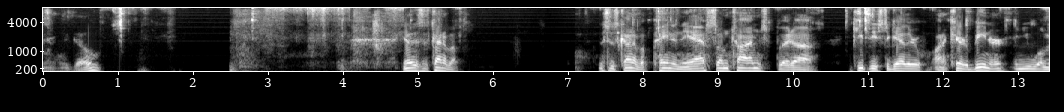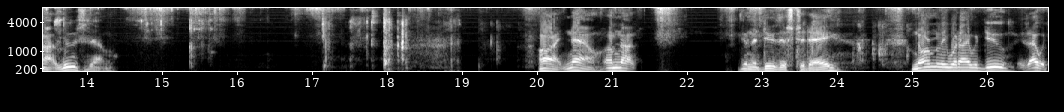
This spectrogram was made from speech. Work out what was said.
There we go. You know, this is kind of a this is kind of a pain in the ass sometimes, but uh keep these together on a carabiner and you will not lose them. All right, now I'm not going to do this today. Normally what I would do is I would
